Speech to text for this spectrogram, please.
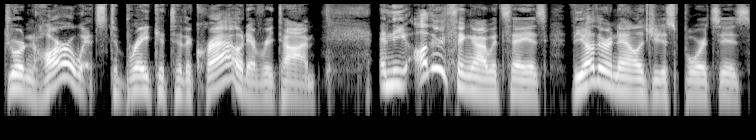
Jordan Horowitz to break it to the crowd every time. And the other thing I would say is the other analogy to sports is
